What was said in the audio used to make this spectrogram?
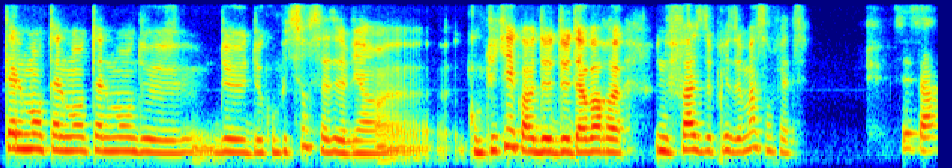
tellement, tellement, tellement de, de, de compétitions, ça devient euh, compliqué, quoi, de d'avoir euh, une phase de prise de masse, en fait. C'est ça.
